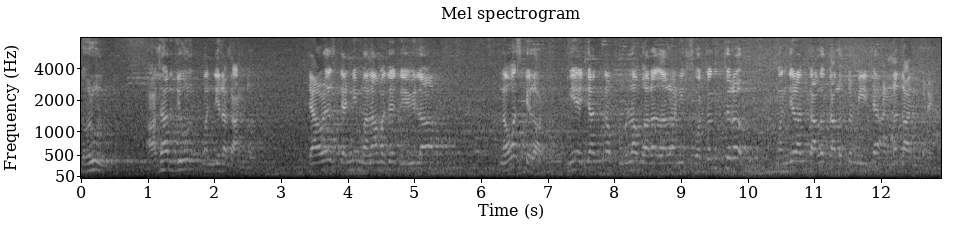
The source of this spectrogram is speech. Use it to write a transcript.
धरून आधार देऊन मंदिरात आणलं. त्यावेळेस त्यांनी मनामध्ये देवीला नवस केला. होता मी याच्यातनं पूर्ण बरा झाला आणि स्वतंत्र मंदिरात चालत आलो तर मी इथे अन्नदान करेन.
